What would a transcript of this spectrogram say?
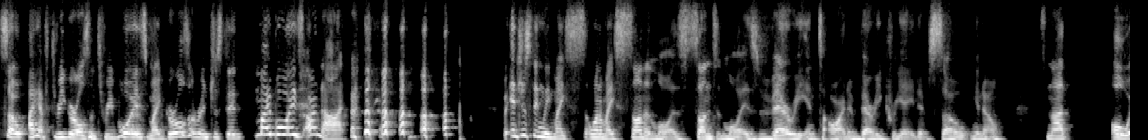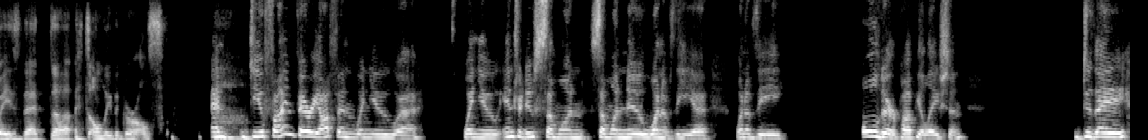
so i have three girls and three boys. My girls are interested. My boys are not but interestingly, my one of my son-in-laws, sons-in-law, is very into art and very creative. So you know, it's not always that uh, it's only the girls. And do you find very often when you uh, when you introduce someone someone new, one of the uh, one of the older population, do they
